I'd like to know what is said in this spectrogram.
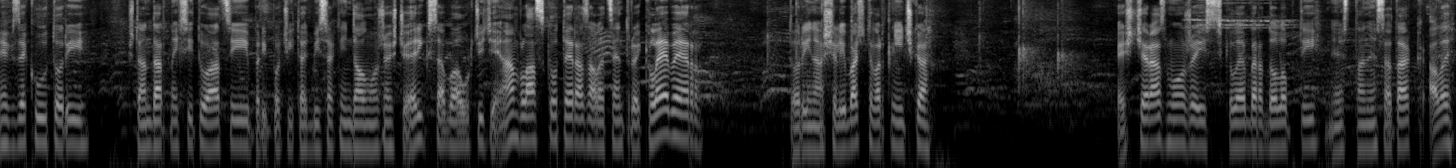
exekútori štandardných situácií. Pripočítať by sa k ním dal možno ešte Erik Sabo a určite Jan Vlasko. Teraz ale centruje Kleber, ktorý našiel iba čtvrtníčka. Ešte raz môže ísť Kleber do lopty, nestane sa tak, ale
